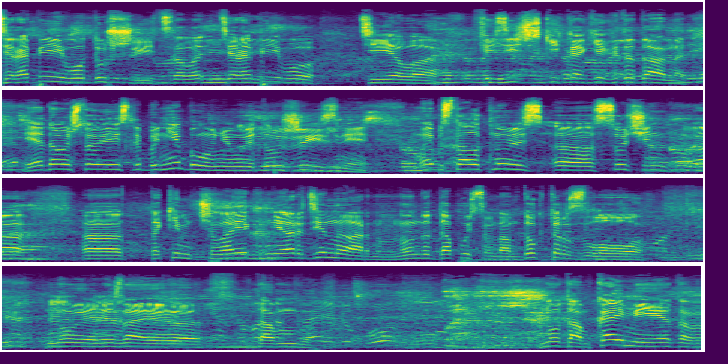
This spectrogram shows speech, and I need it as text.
Терапия его души, терапия его тела, физических каких-то данных. Я думаю, что если бы не было у него этого жизни, мы бы столкнулись э, с очень э, э, таким человеком неординарным. Ну, допустим, там, доктор Зло, ну, я не знаю, э, там, ну, там, Кайметов.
